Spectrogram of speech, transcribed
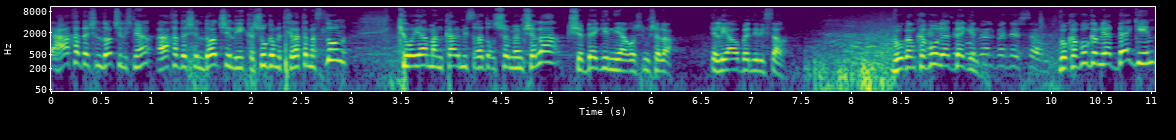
האח הזה של דוד שלי, שנייה, האח הזה של דוד שלי קשור גם לתחילת המסלול, כי הוא היה מנכ"ל משרד ראש הממשלה כשבגין נהיה ראש ממשלה, אליהו בן אליסר. והוא גם קבור ליד בגין. והוא קבור גם ליד בגין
